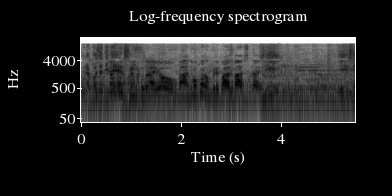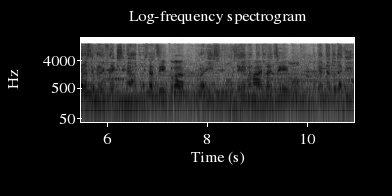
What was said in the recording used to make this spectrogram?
una cosa diversa. Zitto, dai, oh, va, andiamo qua a rompere le palle, basta, dai. Sì. Ieri sera sembravi Frank Sinatra. Sta zitto, va. Bravissimo, sai che hai Ma cantato sta zitto. Cantato da Dio,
